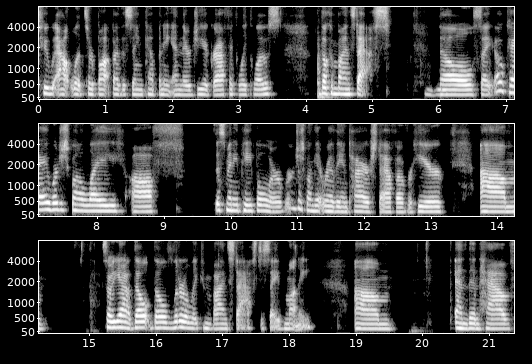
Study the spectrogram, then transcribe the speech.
two outlets are bought by the same company and they're geographically close, they'll combine staffs Mm-hmm. They'll say, okay, we're just going to lay off this many people, or we're just going to get rid of the entire staff over here. Um, so yeah, they'll they'll literally combine staffs to save money, um, and then have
